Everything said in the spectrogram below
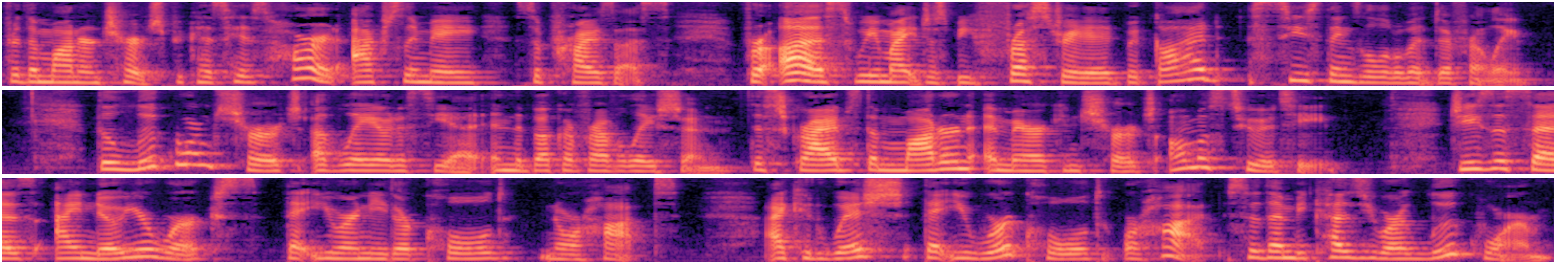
for the modern church because his heart actually may surprise us. For us, we might just be frustrated, but God sees things a little bit differently. The lukewarm church of Laodicea in the book of Revelation describes the modern American church almost to a T. Jesus says, I know your works, that you are neither cold nor hot. I could wish that you were cold or hot. So then, because you are lukewarm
